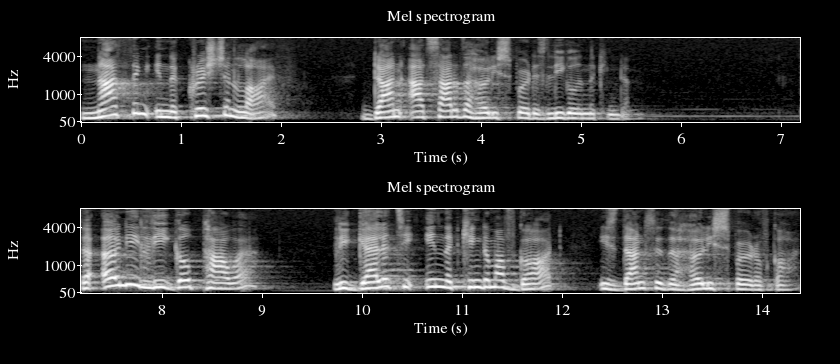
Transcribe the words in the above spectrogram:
Nothing in the Christian life done outside of the Holy Spirit is legal in the kingdom. The only legal power, legality in the kingdom of God is done through the Holy Spirit of God.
